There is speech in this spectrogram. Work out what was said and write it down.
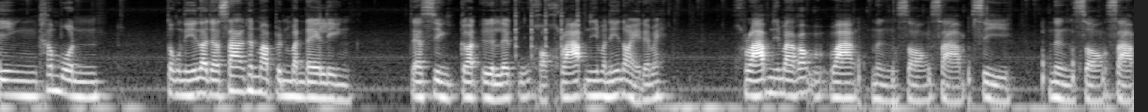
ลิงข้างบน รงนี้เราจะสร้างขึ้นมาเป็นบันไดลิง แต่สิ่งก่อนอื่นเลยกูขอคราฟนี้มานี้หน่อยได้ไหมคราฟนี้มาก็วางหนึ่งสองสามสี่หนึ่งสองสาม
